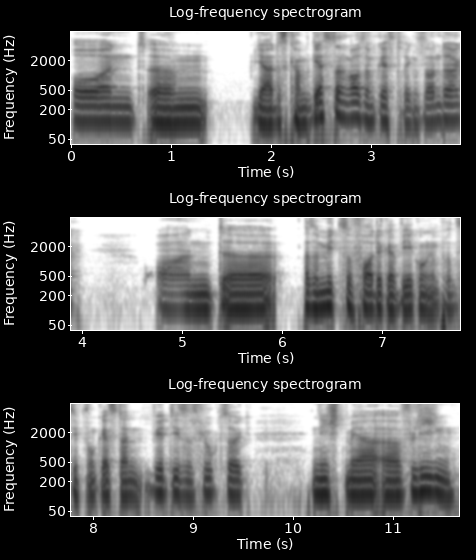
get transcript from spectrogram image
Und ähm, ja, das kam gestern raus, am gestrigen Sonntag. Und äh, also mit sofortiger Wirkung im Prinzip von gestern wird dieses Flugzeug nicht mehr äh, fliegen.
